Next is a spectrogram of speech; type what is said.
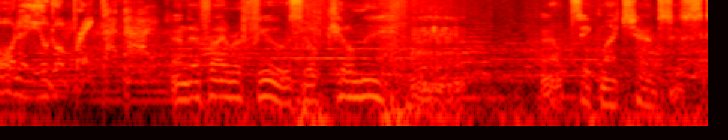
order you to break that night. And if I refuse, you'll kill me? I'll take my chances.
